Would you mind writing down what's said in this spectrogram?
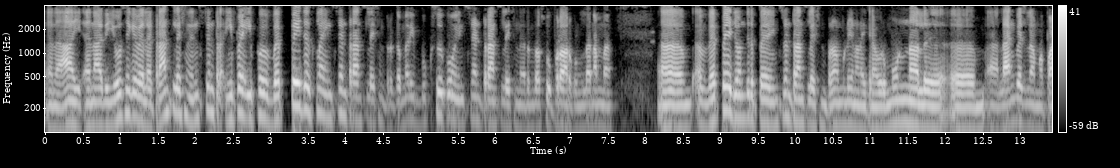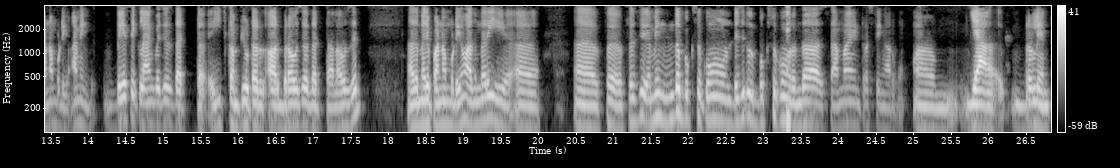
நான் அது யோசிக்கவே இல்லை. டிரான்ஸ்லேஷன் இன்ஸ்டன்ட் இப்ப இப்போ வெப் பேஜஸ்க்குலாம் இன்ஸ்டன்ட் டிரான்ஸ்லேஷன் இருக்க மாதிரி புக்ஸுக்கும் இன்ஸ்டன்ட் டிரான்ஸ்லேஷன் இருந்தா சூப்பரா இருக்கும்ல. நம்ம வெப் பேஜ் வந்து இப்போ இன்ஸ்டன்ட் டிரான்ஸ்லேஷன் பண்ண முடியும்னு நினைக்கிறேன். ஒரு மூணு நாலு லாங்குவேஜ்ல நம்ம பண்ண முடியும். I mean basic languages that each computer or browser that allows it அது மாதிரி பண்ண முடியும். அது மாதிரி ஐ மீன் இந்த புக்ஸுக்கும் டிஜிட்டல் புக்ஸுக்கும் இருந்தா செம இன்ட்ரெஸ்டிங்கா இருக்கும். யா பிரில்லியன்ட்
